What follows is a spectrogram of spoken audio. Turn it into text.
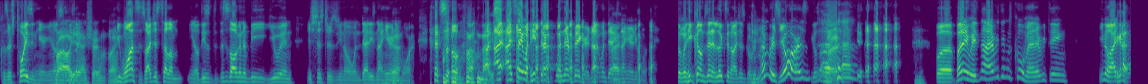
because there's toys in here, you know. so Right? like, yeah, sure. Right. he wants it. So I just tell him, you know, these this is all gonna be you and your sisters, you know, when daddy's not here Yeah. anymore. so nice. I, I, I say when he, they're when they're bigger, not when daddy's Right. not here anymore. So when he comes in and looks at him, I just go, "Remember, it's yours." He goes, "All right." but but anyways, no, everything was cool, man. Everything, you know, I, I got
